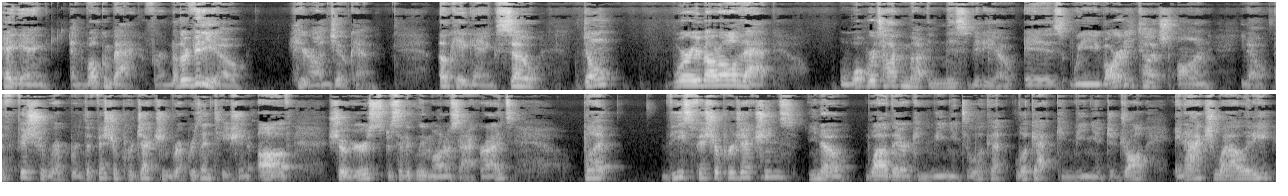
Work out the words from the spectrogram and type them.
Hey gang, and welcome back for another video here on JoeChem. Okay gang, so don't worry about all that. What we're talking about in this video is we've already touched on, you know, the Fischer rep the Fischer projection representation of sugars, specifically monosaccharides. But these Fischer projections, you know, while they're convenient to look at, look at, convenient to draw, in actuality,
